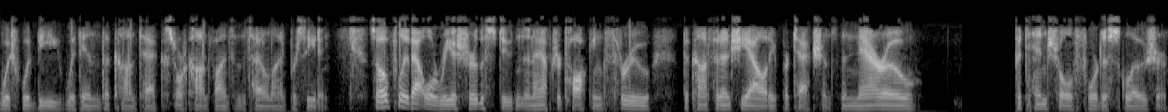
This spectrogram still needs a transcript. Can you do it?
which would be within the context or confines of the Title IX proceeding. So hopefully that will reassure the student, and after talking through the confidentiality protections, the narrow potential for disclosure,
